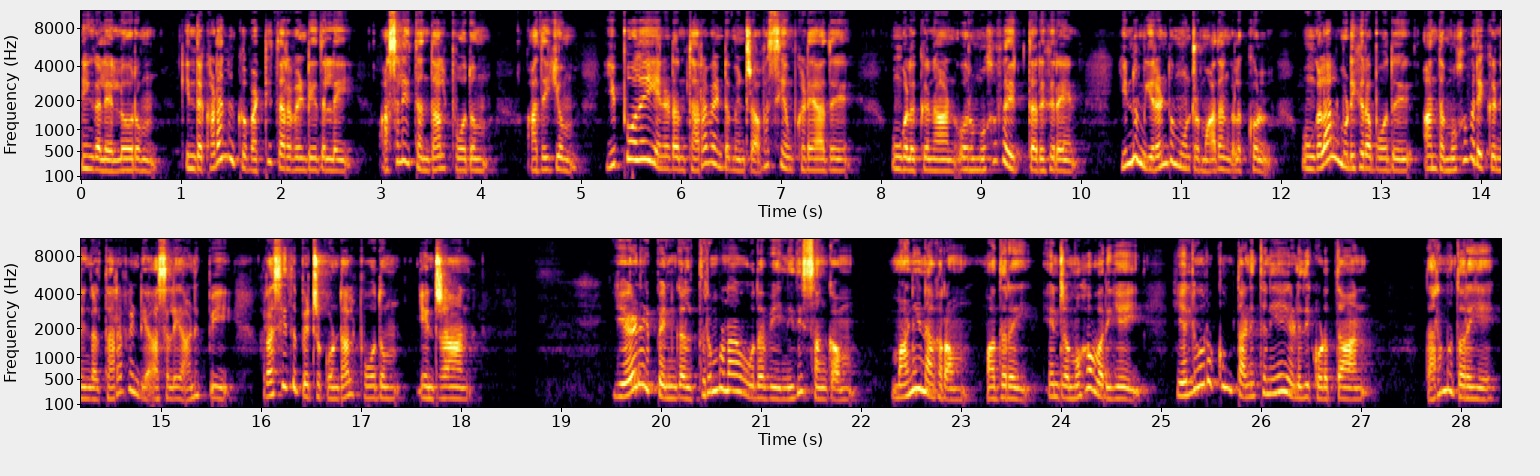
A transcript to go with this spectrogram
நீங்கள் எல்லோரும் இந்த கடனுக்கு வட்டி தர வேண்டியதில்லை. அசலை தந்தால் போதும். அதையும் இப்போதே என்னிடம் தர வேண்டும் என்ற அவசியம் கிடையாது. உங்களுக்கு நான் ஒரு முகவரி தருகிறேன். இன்னும் இரண்டு மூன்று மாதங்களுக்குள் உங்களால் முடிகிற போது அந்த முகவரிக்கு நீங்கள் தர வேண்டிய அசலை அனுப்பி ரசீது பெற்றுக்கொண்டால் போதும் என்றான். ஏழை பெண்கள் திருமண உதவி நிதி சங்கம் மணிநகரம் மதுரை என்ற முகவரியை எல்லோருக்கும் தனித்தனியே எழுதி கொடுத்தான். தர்மதுரையே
